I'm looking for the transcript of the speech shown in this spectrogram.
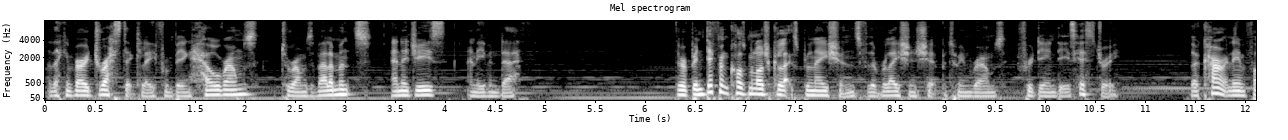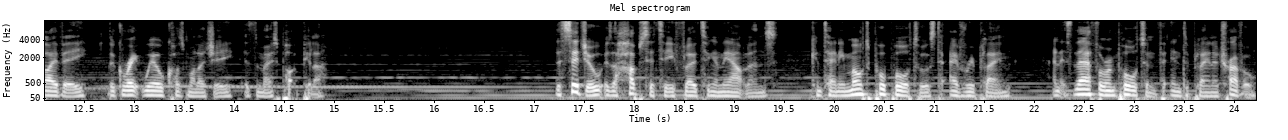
and they can vary drastically from being hell realms to realms of elements, energies, and even death. There have been different cosmological explanations for the relationship between realms through D&D's history, though currently in 5e, the Great Wheel cosmology is the most popular. The Sigil is a hub city floating in the Outlands, containing multiple portals to every plane, and it's therefore important for interplanar travel.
